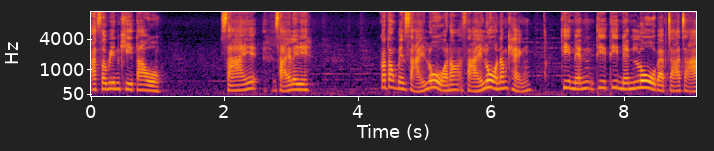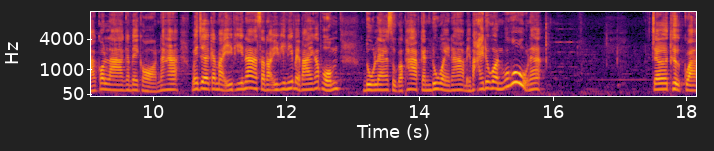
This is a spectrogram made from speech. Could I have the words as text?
อัศวินคีเตา สายสายอะไรดี ก็ต้องเป็นสายโล่เนาะสายโล่น้ำแข็งที่เน้นที่ที่เน้นโล่แบบจ๋าๆ ก็ลากันไปก่อนนะฮะ ไว้เจอกันใหม่ EP หน้าสำหรับ EP นี้บ๊ายบายครับผม ดูแลสุขภาพกันด้วยนะบ๊ายบายทุกคน วู้นะฮะเจอถึกกว่า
